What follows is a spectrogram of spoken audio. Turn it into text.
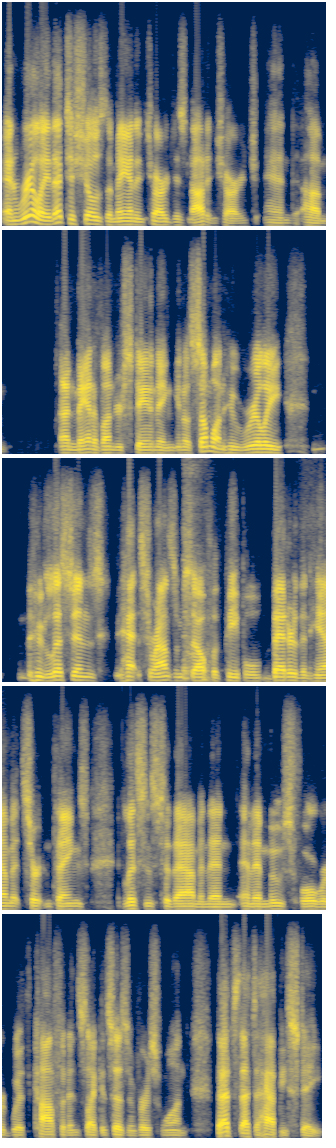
and really that just shows the man in charge is not in charge, and um, a man of understanding, you know, someone who really who listens, ha- surrounds himself with people better than him at certain things, listens to them, and then and then moves forward with confidence, like it says in verse one. That's that's a happy state.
